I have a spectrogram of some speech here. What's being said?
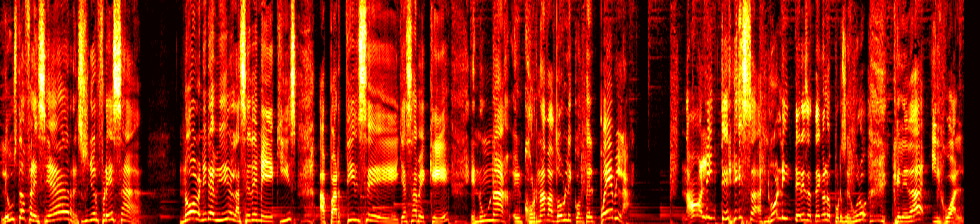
Le gusta fresear. Es un señor fresa. No va a venir a vivir en la CDMX a partirse, ya sabe qué, en una jornada doble contra el Puebla. No le interesa, no le interesa, téngalo por seguro que le da igual.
